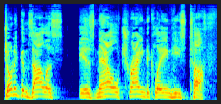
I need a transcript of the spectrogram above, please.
Tony Gonzalez is now trying to claim he's tough.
